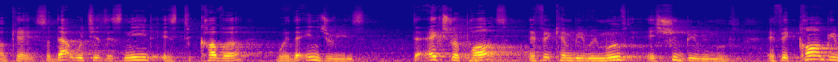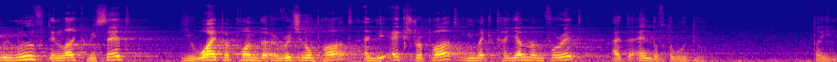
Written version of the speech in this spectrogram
Okay, so that which is its need is to cover where the injury is. The extra part, if it can be removed, it should be removed. If it can't be removed, then like we said, you wipe upon the original part and the extra part, you make tayammum for it at the end of the wudu. طيب.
